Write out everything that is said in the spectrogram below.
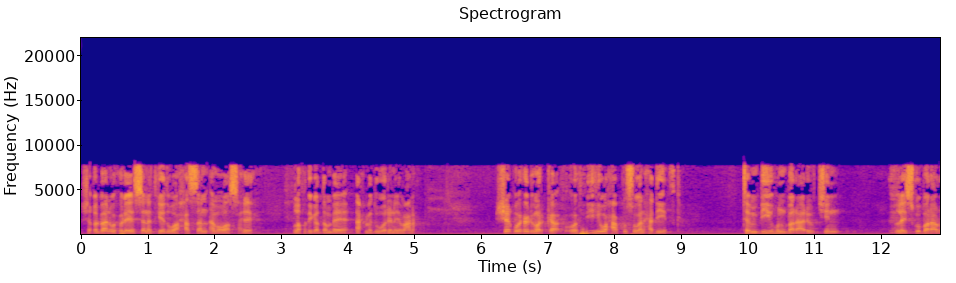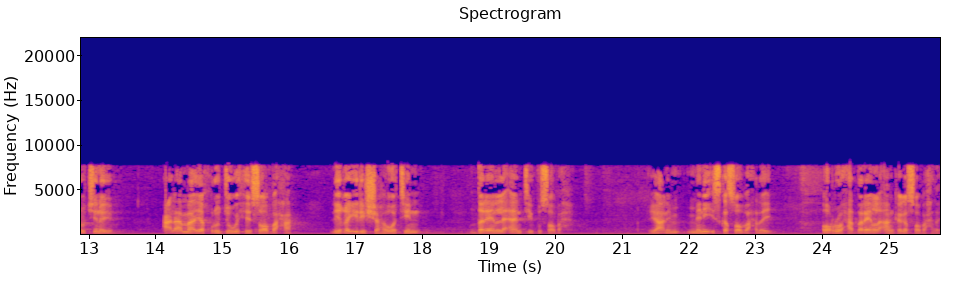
sheekh albani wuxuu leeyahay sanadkeedu waa xasan ama waa saxiix? Lafdiga dambe axmed uu warinayo macnaha. Sheekhu wuxuu yidhi marka wa fiihi waxaa ku sugan xadiidka tanbiihun baraarujin laysku baraarujinayo calaa maa yakhruju wixii soo baxa ligayri shahwatin dareen la'aantii ku soo baxa. Yacni mani iska soo baxday oo ruuxa dareen la'aan kaga soo baxday.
